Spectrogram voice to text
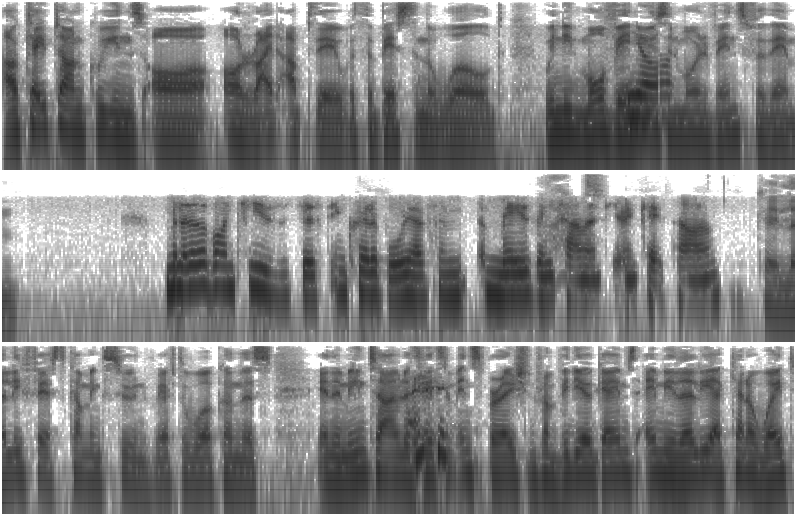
our Cape Town queens are are right up there with the best in the world. We need more venues Yeah. and more events for them. Manila Von Teez is just incredible. We have some amazing talent here in Cape Town. Okay, Lily Fest coming soon. We have to work on this. In the meantime, let's get some inspiration from video games. Amy Lilly, I cannot wait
